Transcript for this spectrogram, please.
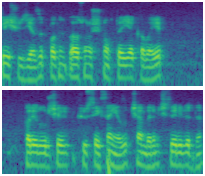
500 yazıp bakın daha sonra şu noktayı yakalayıp kareye doğru çevirip 280 yazıp çemberimi çizebilirdim.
